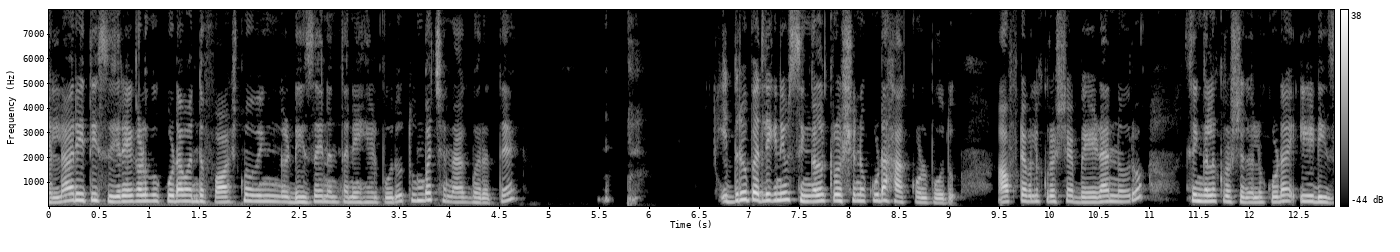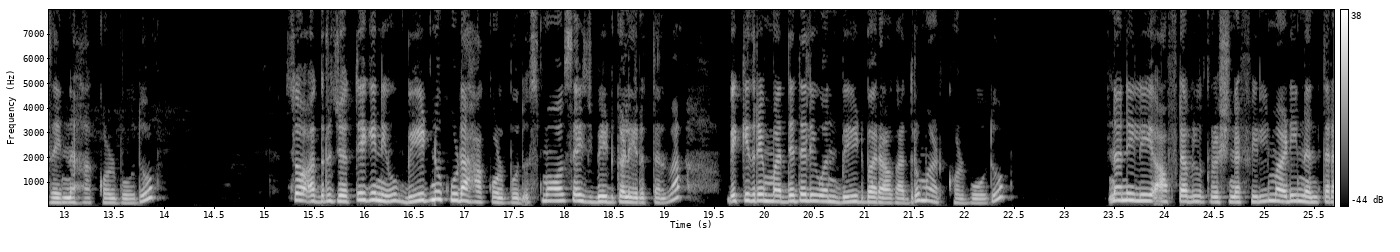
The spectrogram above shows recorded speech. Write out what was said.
ಎಲ್ಲ ರೀತಿ ಸೀರೆಗಳಿಗೂ ಕೂಡ ಒಂದು ಫಾಸ್ಟ್ ಮೂವಿಂಗ್ ಡಿಸೈನ್ ಅಂತಲೇ ಹೇಳ್ಬೋದು. ತುಂಬ ಚೆನ್ನಾಗಿ ಬರುತ್ತೆ. ಇದ್ರ ಬದಲಿಗೆ ನೀವು ಸಿಂಗಲ್ ಕ್ರೋಶನ ಕೂಡ ಹಾಕ್ಕೊಳ್ಬೋದು ಆಫ್ ಡಬಲ್ ಕ್ರೋಶ ಬೇಡ ಅನ್ನೋರು ಸಿಂಗಲ್ ಕ್ರೋಶದಲ್ಲೂ ಕೂಡ ಈ ಡಿಸೈನ್ನ ಹಾಕ್ಕೊಳ್ಬೋದು ಸೊ ಅದ್ರ ಜೊತೆಗೆ ನೀವು ಬೀಡ್ನು ಕೂಡ ಹಾಕ್ಕೊಳ್ಬೋದು ಸ್ಮಾಲ್ ಸೈಜ್ ಬೀಡ್ಗಳಿರುತ್ತಲ್ವ ಬೇಕಿದ್ರೆ ಮಧ್ಯದಲ್ಲಿ ಒಂದು ಬೀಡ್ ಬರೋಗಾದರೂ ಮಾಡ್ಕೊಳ್ಬೋದು. ನಾನಿಲ್ಲಿ ಆಫ್ ಡಬಲ್ ಕ್ರೋಶನ ಫಿಲ್ ಮಾಡಿ ನಂತರ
